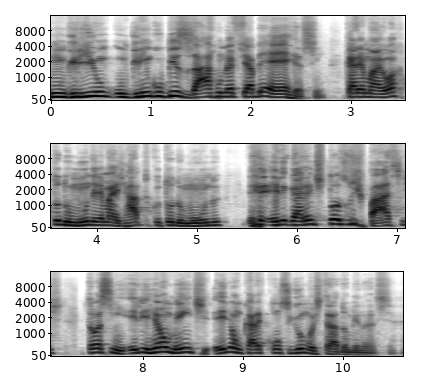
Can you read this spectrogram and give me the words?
um, gringo, um gringo bizarro no FABR, assim. O cara é maior que todo mundo, ele é mais rápido que todo mundo, ele garante todos os passes. Então, assim, ele realmente, ele é um cara que conseguiu mostrar dominância.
